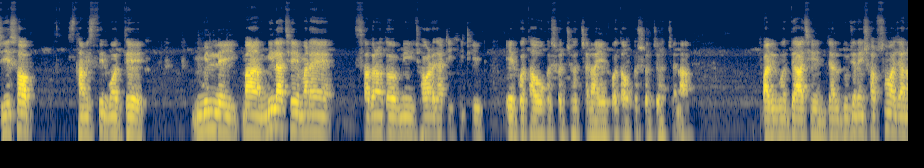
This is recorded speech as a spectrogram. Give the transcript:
যেসব স্বামী স্ত্রীর মধ্যে মিললেই বা মিল আছে মানে সাধারণত এমনি ঝগড়াঝাটি হিট হিট এর কথা ওকে সহ্য হচ্ছে না, এর কথা ওকে সহ্য হচ্ছে না। বাড়ির মধ্যে আছেন, যেন দুজনেই সবসময় যেন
